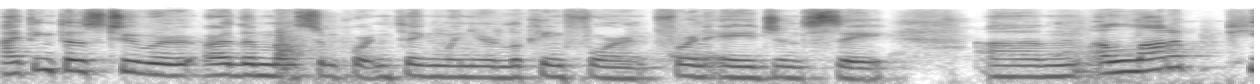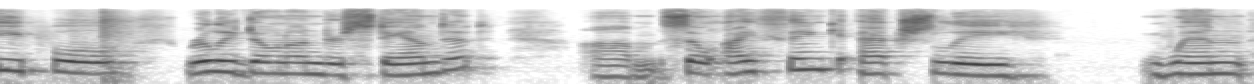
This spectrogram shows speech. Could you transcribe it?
I think those two are, are the most important thing when you're looking for, for an agency. Um, a lot of people really don't understand it. Um, so I think actually when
